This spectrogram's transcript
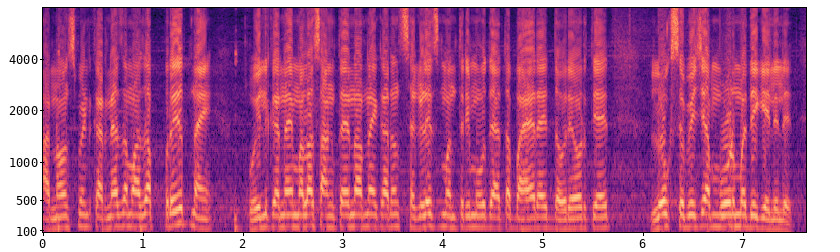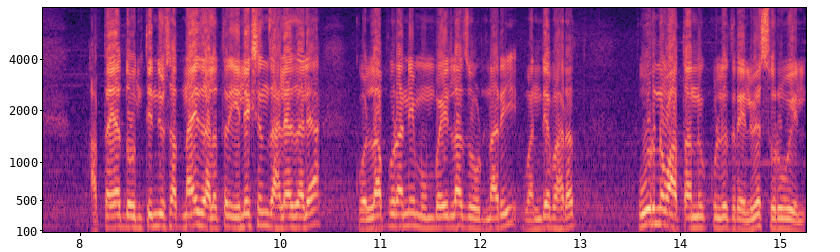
अनाऊन्समेंट करण्याचा माझा प्रयत्न आहे. होईल का नाही मला सांगता येणार नाही कारण सगळेच मंत्री महोदय आता बाहेर आहेत दौऱ्यावरती आहेत लोकसभेच्या मोडमध्ये गेलेले आहेत. आता या दोन तीन दिवसात नाही झालं तर इलेक्शन झाल्या झाल्या कोल्हापूर आणि मुंबईला जोडणारी वंदे भारत पूर्ण वातानुकूलित रेल्वे सुरू होईल.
